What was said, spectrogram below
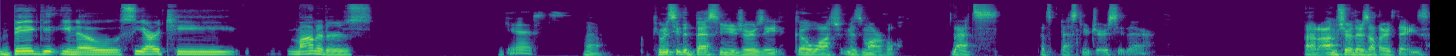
big, you know, CRT monitors. Yes. No. If you want to see the best in New Jersey, go watch Ms. Marvel. That's that's best New Jersey there. I don't- I'm sure there's other things.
